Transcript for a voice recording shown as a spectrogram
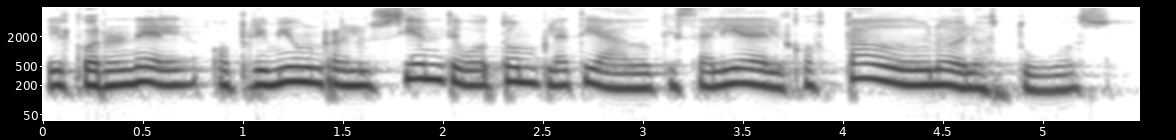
el coronel oprimió un reluciente botón plateado que salía del costado de uno de los tubos.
